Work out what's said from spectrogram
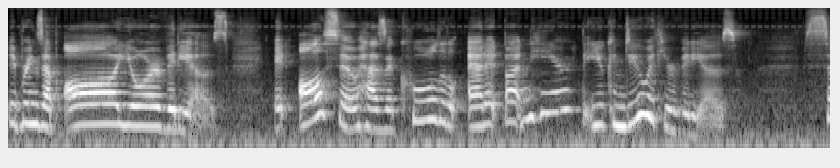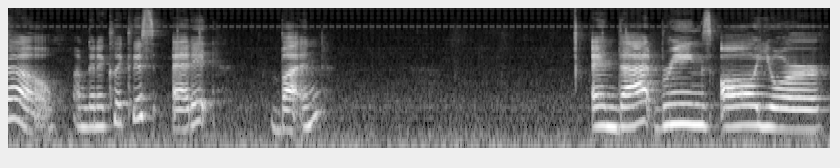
It brings up all your videos. It also has a cool little edit button here that you can do with your videos. So I'm going to click this edit button and that brings all your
